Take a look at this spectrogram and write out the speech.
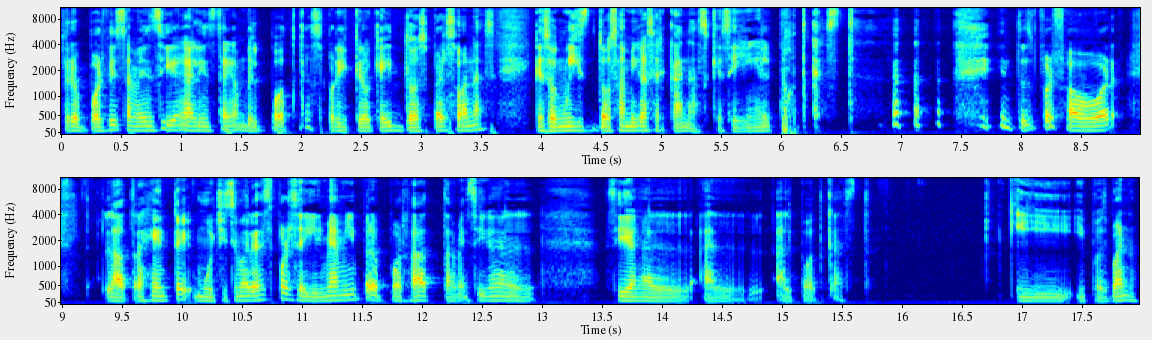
pero porfa también sigan al Instagram del podcast porque creo que hay dos personas que son mis dos amigas cercanas que siguen el podcast. Entonces, por favor, la otra gente, muchísimas gracias por seguirme a mí, pero porfa también sigan al, sigan al, al, al podcast. Y, y pues bueno,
